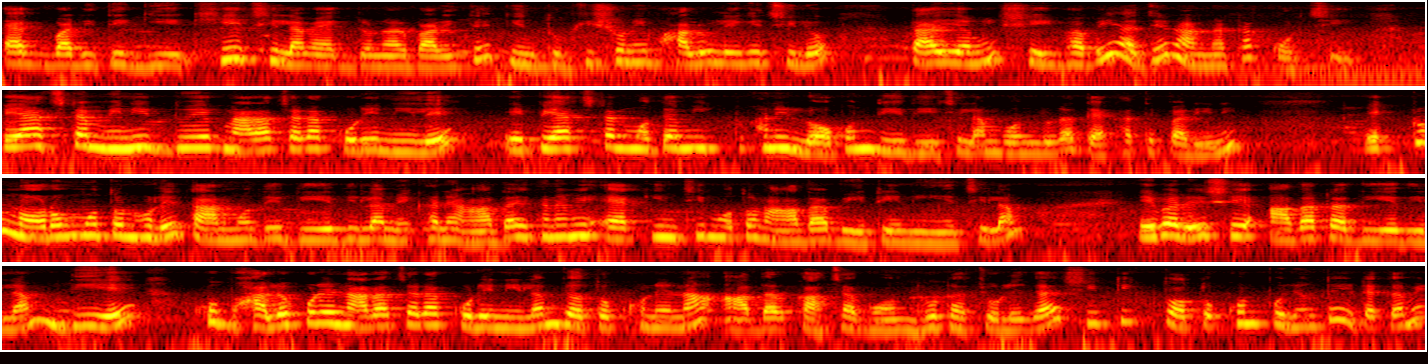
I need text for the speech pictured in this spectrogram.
এক বাড়িতে গিয়ে খেয়েছিলাম একজনার বাড়িতে, কিন্তু ভীষণই ভালো লেগেছিল, তাই আমি সেইভাবেই আজ রান্নাটা করছি। পেঁয়াজটা মিনিট দুয়েক নাড়াচাড়া করে নিলে, এই পেঁয়াজটার মধ্যে আমি একটুখানি লবণ দিয়ে দিয়েছিলাম, বন্ধুরা দেখাতে পারিনি। একটু নরম মতন হলে তার মধ্যে দিয়ে দিলাম এখানে আদা, এখানে আমি এক ইঞ্চি মতন আদা বেটে নিয়েছিলাম। এবারে সেই আদাটা দিয়ে দিলাম, দিয়ে খুব ভালো করে নাড়াচাড়া করে নিলাম যতক্ষণে না আদার কাঁচা গন্ধটা চলে যায়, সে ঠিক ততক্ষণ পর্যন্ত এটাকে আমি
